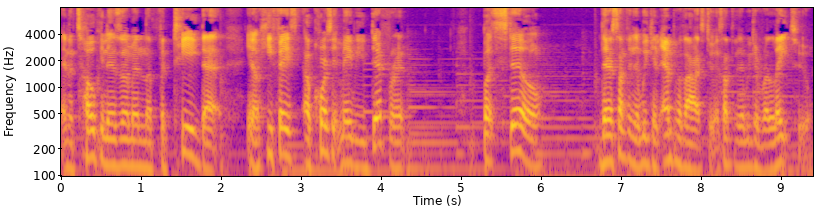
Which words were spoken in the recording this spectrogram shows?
and the tokenism and the fatigue that you know he faced. Of course, it may be different, but still there's something that we can empathize to and something that we can relate to.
